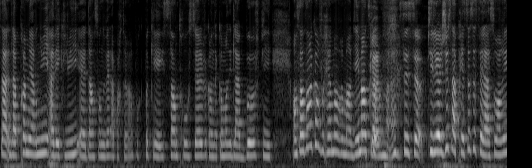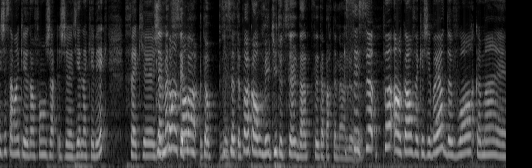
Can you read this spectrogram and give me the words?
sa- la première nuit avec lui euh, dans son nouvel appartement pour pas qu'il se sente trop seul. Fait qu'on a commandé de la bouffe, puis on s'entend encore vraiment, vraiment bien. Mais en tout cas, c'est ça. Puis là, juste après ça, ça c'était la soirée, juste avant que, dans le fond, je, je vienne à Québec. Fait que j'ai pas encore... pas, t'as- c'est ça, t'as pas encore vécu toute seule dans cet appartement-là. C'est là. ça, pas encore. Fait que j'ai bien hâte de voir comment euh,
